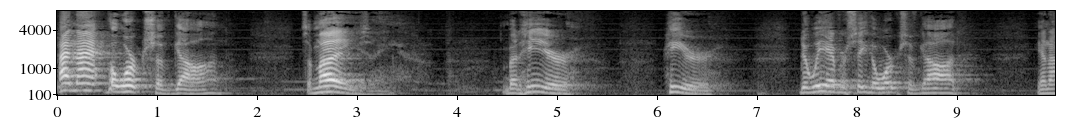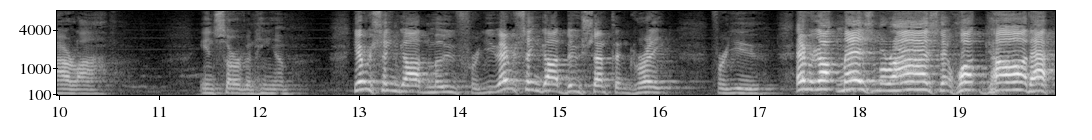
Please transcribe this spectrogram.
and that the works of God. It's amazing. But here, here, do we ever see the works of God in our life in serving Him? You ever seen God move for you? Ever seen God do something great? For you. Ever got mesmerized at what God, uh,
